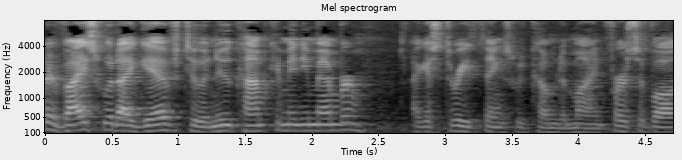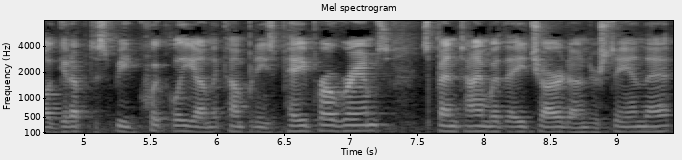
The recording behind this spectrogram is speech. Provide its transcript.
advice would I give to a new comp committee member? I guess three things would come to mind. First of all, get up to speed quickly on the company's pay programs. Spend time with HR to understand that.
